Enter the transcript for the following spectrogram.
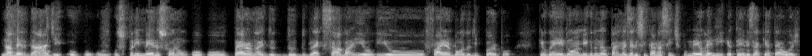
Na verdade, o, o, os primeiros foram o, o Paranoid do, do, do, Black Sabbath e o, e o Fireball do Deep Purple, que eu ganhei de um amigo do meu pai. Mas eles ficaram assim, tipo, meio relíquia, tem eles aqui até hoje.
